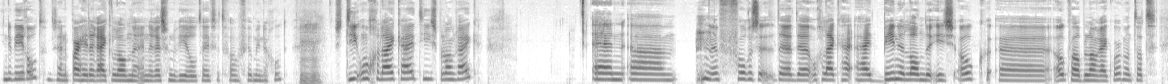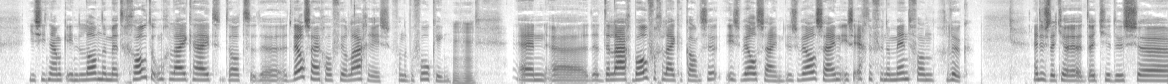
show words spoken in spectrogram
in de wereld. Er zijn een paar hele rijke landen en de rest van de wereld heeft het gewoon veel minder goed. Mm -hmm. Dus die ongelijkheid, die is belangrijk. En um, vervolgens eh, de, de ongelijkheid binnen landen is ook, uh, ook wel belangrijk hoor. Want dat, je ziet namelijk in landen met grote ongelijkheid dat de, het welzijn gewoon veel lager is van de bevolking. Mm -hmm. En uh, de, de laag boven gelijke kansen is welzijn. Dus welzijn is echt een fundament van geluk. En dus dat je, dat je dus uh,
